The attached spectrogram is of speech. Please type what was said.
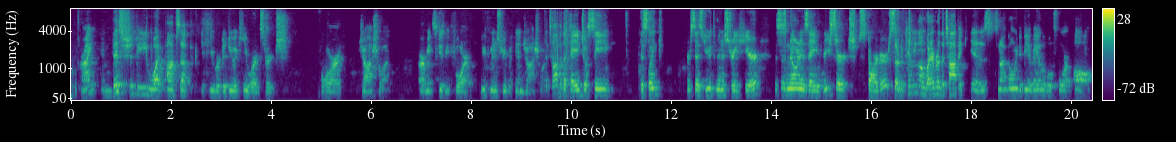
All right, and this should be what pops up if you were to do a keyword search for Joshua, or I mean, excuse me, for youth ministry within Joshua. At the top of the page, you'll see this link where it says youth ministry here. This is known as a research starter. So depending on whatever the topic is, it's not going to be available for all.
